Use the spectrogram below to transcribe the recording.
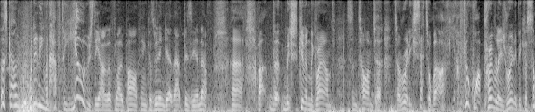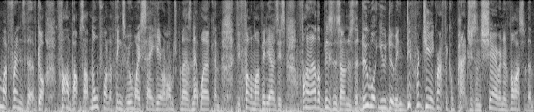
let's go. We didn't even have to use the overflow parking because we didn't get that busy enough. Uh, but which has given the ground some time to, to really settle. But I, I feel quite privileged really because some of my friends that have got farm pups up north, one of the things we always say here on Entrepreneurs Network, and if you follow my videos, is find other business owners that do what you do in different geographical patches and share sharing advice with them.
